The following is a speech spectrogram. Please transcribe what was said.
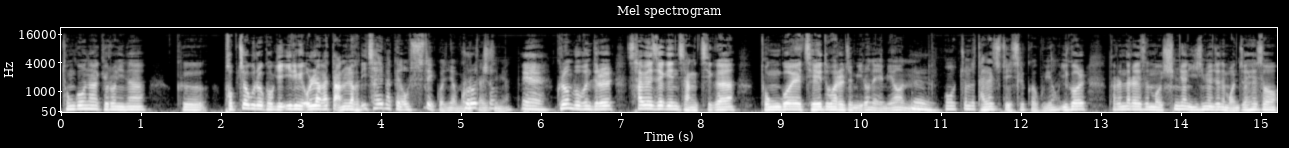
동거나 결혼이나 그 법적으로 거기에 이름이 올라갔다 안 올라갔다 이 차이밖에 없을 수도 있거든요. 그렇죠. 예. 그런 부분들을 사회적인 장치가 동거의 제도화를 좀 이뤄내면 음. 어, 좀 더 달라질 수도 있을 거고요. 이걸 다른 나라에서 뭐 10년, 20년 전에 먼저 해서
